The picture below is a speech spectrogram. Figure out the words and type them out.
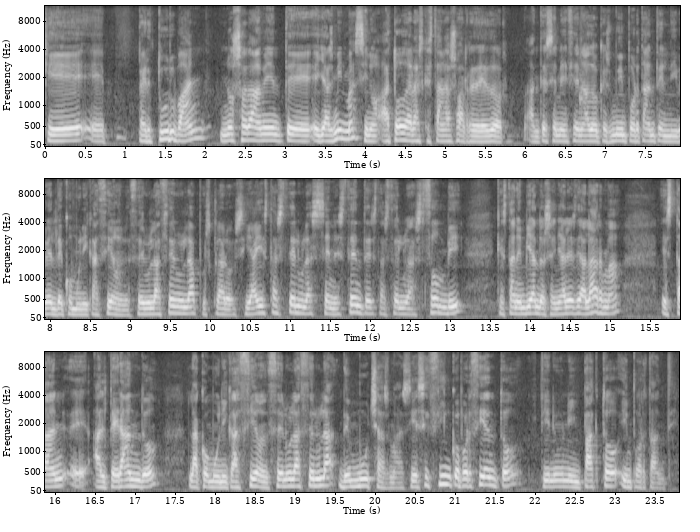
que eh, perturban no solamente ellas mismas, sino a todas las que están a su alrededor. Antes he mencionado que es muy importante el nivel de comunicación célula a célula, pues claro, si hay estas células senescentes, estas células zombie, que están enviando señales de alarma, están eh, alterando la comunicación célula a célula de muchas más, y ese 5% tiene un impacto importante.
